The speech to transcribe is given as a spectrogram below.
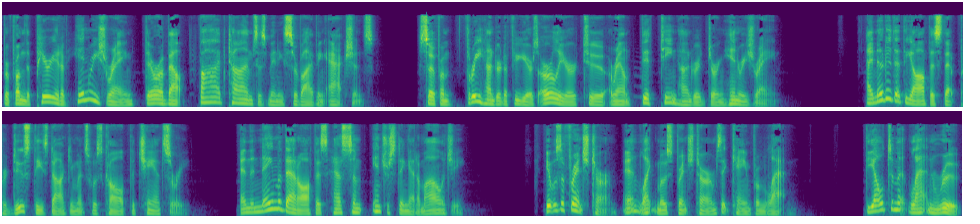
But from the period of Henry's reign, there are about five times as many surviving actions. So from 300 a few years earlier to around 1500 during Henry's reign. I noted that the office that produced these documents was called the Chancery, and the name of that office has some interesting etymology. It was a French term, and like most French terms, it came from Latin. The ultimate Latin root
